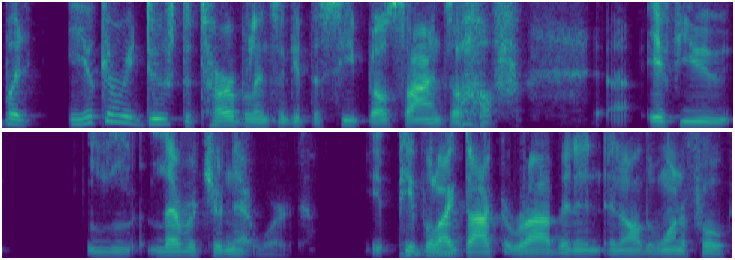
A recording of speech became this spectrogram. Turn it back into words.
but you can reduce the turbulence and get the seatbelt signs off uh, if you leverage your network. People mm-hmm. like Dr. Robin and, and all the wonderful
